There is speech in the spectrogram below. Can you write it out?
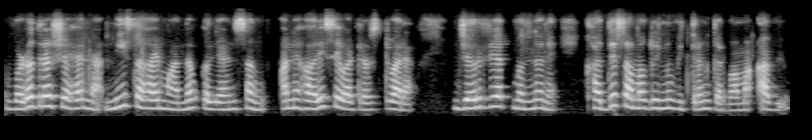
વડોદરા શહેરના નિસહાય માનવ કલ્યાણ સંઘ અને હરિસેવા ટ્રસ્ટ દ્વારા જરૂરિયાતમંદોને ખાદ્ય સામગ્રીનું વિતરણ કરવામાં આવ્યું.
